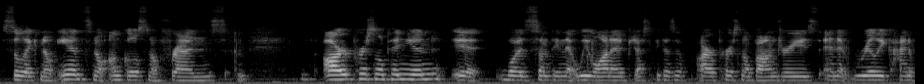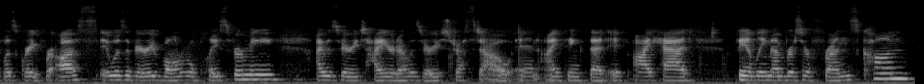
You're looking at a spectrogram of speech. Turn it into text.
So, like, no aunts, no uncles, no friends. Our personal opinion, it was something that we wanted just because of our personal boundaries, and it really kind of was great for us. It was a very vulnerable place for me. I was very tired, I was very stressed out, and I think that if I had family members or friends come,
